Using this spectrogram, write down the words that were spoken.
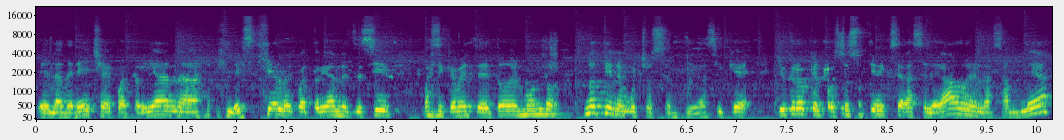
eh, la derecha ecuatoriana y la izquierda ecuatoriana, es decir, básicamente de todo el mundo, no tiene mucho sentido. Así que yo creo que el proceso tiene que ser acelerado en la Asamblea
